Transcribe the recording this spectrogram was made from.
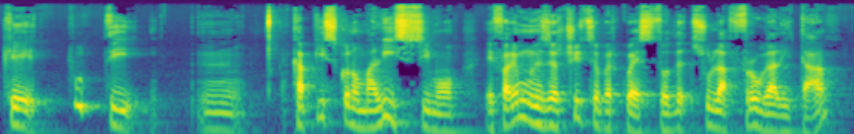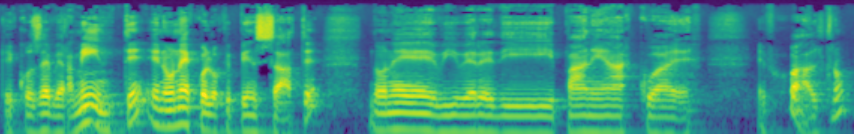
che tutti mh, capiscono malissimo. E faremo un esercizio per questo de- sulla frugalità, che cos'è veramente e non è quello che pensate, non è vivere di pane, acqua e, e poco altro,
